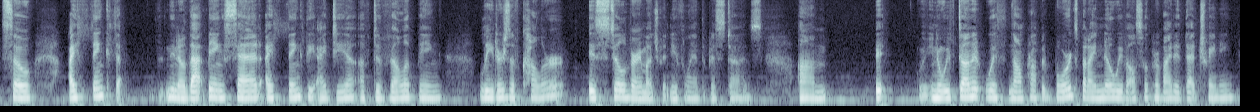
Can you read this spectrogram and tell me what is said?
So I think that you know that being said, I think the idea of developing leaders of color is still very much what New Philanthropist does. Um, it, you know, we've done it with nonprofit boards, but I know we've also provided that training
